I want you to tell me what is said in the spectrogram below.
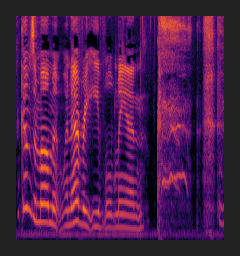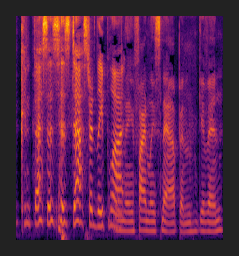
There comes a moment when every evil man confesses his dastardly plot. And they finally snap and give in.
